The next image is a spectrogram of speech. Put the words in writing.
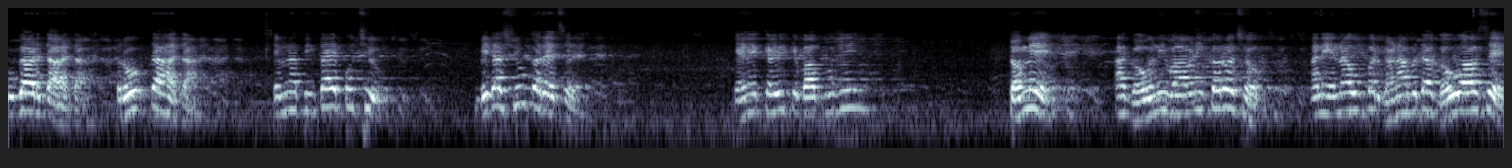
ઉગાડતા હતા, રોપતા હતા. એમના પિતાએ પૂછ્યું બેટા શું કરે છે? એને કહ્યું કે, બાપુજી, તમે આ ઘઉંની વાવણી કરો છો અને એના ઉપર ઘણા બધા ઘઉં આવશે,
